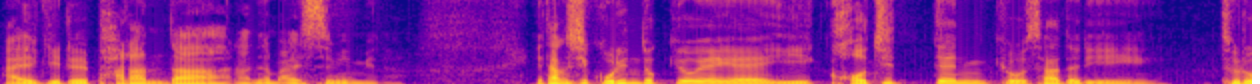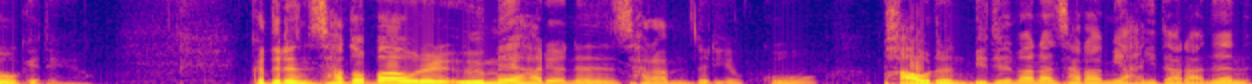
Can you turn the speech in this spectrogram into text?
알기를 바란다라는 말씀입니다. 당시 고린도 교회에 이 거짓된 교사들이 들어오게 돼요. 그들은 사도 바울을 음해하려는 사람들이었고 바울은 믿을 만한 사람이 아니다라는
